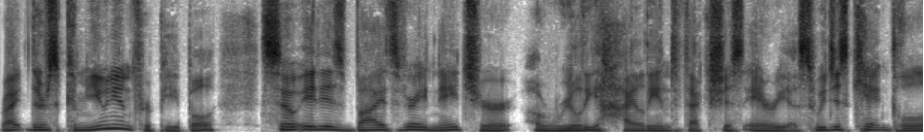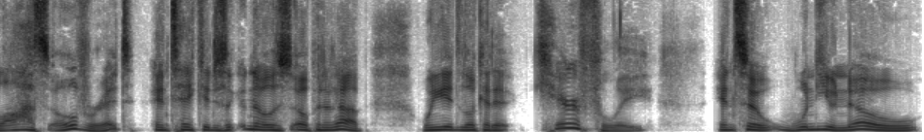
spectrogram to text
right? There's communion for people. So it is by its very nature a really highly infectious area. So we just can't gloss over it and take it just like, no, let's open it up. We need to look at it carefully. And so when do you know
